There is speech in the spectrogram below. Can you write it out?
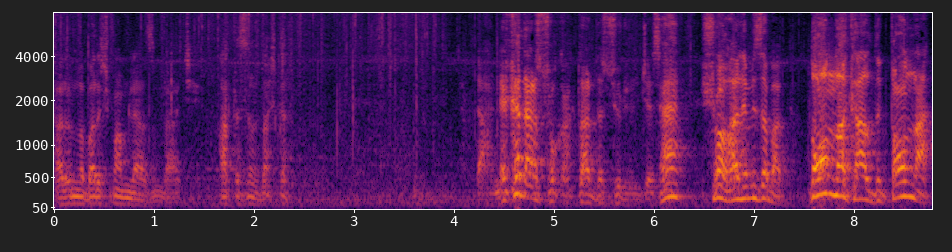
Karımla barışmam lazım Raci. Haklısınız başkanım. Daha ne kadar sokaklarda sürüneceğiz ha? Şu halimize bak. Donla kaldık donla.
